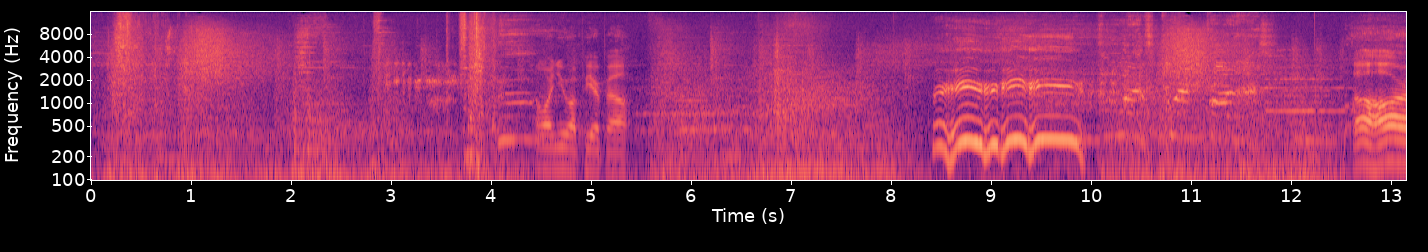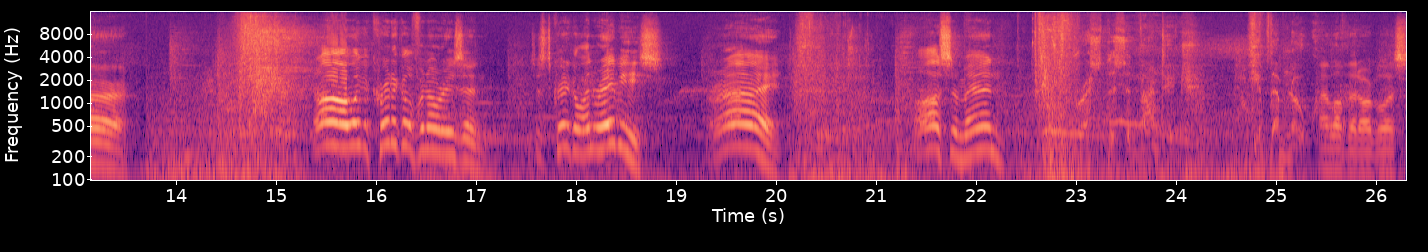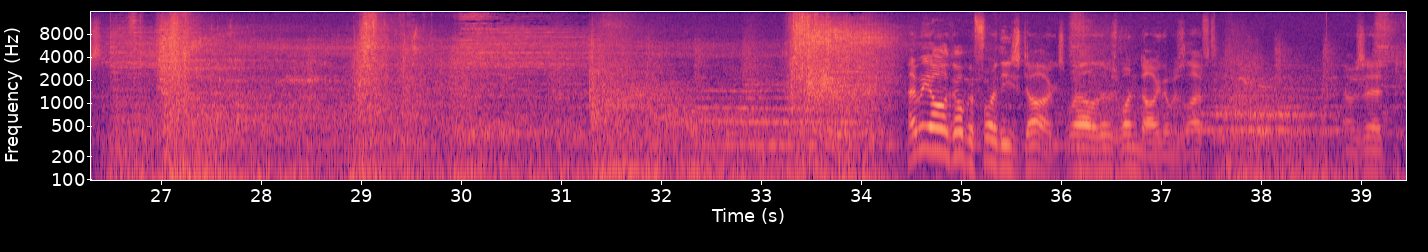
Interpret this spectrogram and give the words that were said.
I want you up here, pal. The horror. Oh, look, at critical for no reason. Just critical and rabies. Alright. Awesome, man. Press this advantage. Give them no I love that Arbalist. How did we all go before these dogs? Well, there was one dog that was left. That was it.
